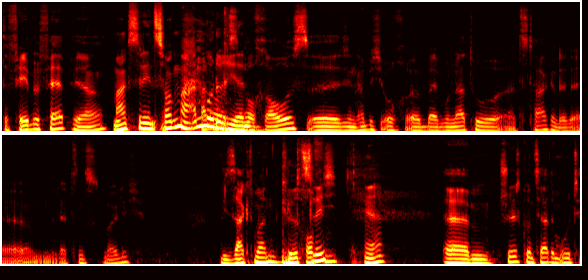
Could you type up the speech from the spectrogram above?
The Fable Fab, ja. Magst du den Song mal anmoderieren? Auch raus, äh, den habe ich auch äh, bei Bonato als Tage äh, letztens neulich. Wie sagt man? Kürzlich? Ja. Ähm, schönes Konzert im UT.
